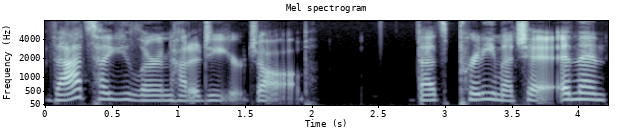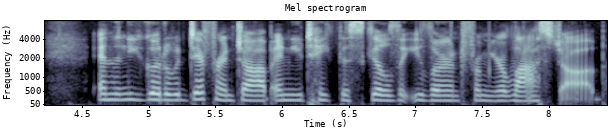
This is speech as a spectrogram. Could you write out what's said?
that's how you learn how to do your job. That's pretty much it. And then and then you go to a different job and you take the skills that you learned from your last job.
